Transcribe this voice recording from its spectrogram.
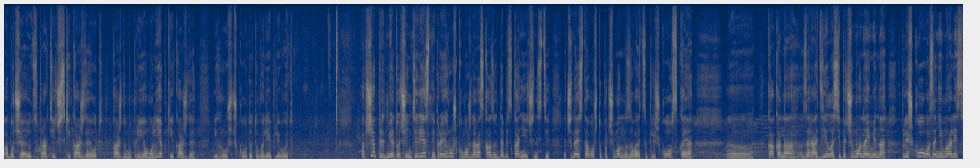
обучаются практически каждый, вот, каждому приему лепки, каждую игрушечку вот эту вылепливают. Вообще предмет очень интересный. Про игрушку можно рассказывать до бесконечности. Начиная с того, что почему она называется Плешковская, э, как она зародилась и почему она именно в Плешково занимались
